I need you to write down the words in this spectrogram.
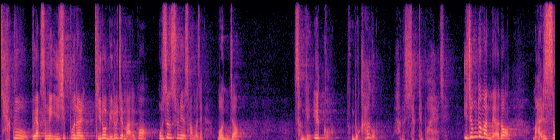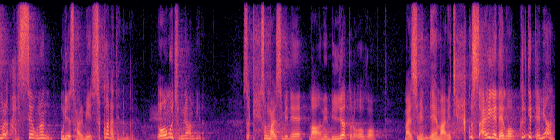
자꾸 구약성경 20분을 뒤로 미루지 말고 우선순위 삼으세요 먼저 성경 읽고 통독하고 하루 시작해 봐야지. 이 정도만 되어도 말씀을 앞세우는 우리의 삶이 습관화되는 거예요. 너무 중요합니다 그래서 계속 말씀이 내 마음에 밀려 들어오고 말씀이 내 마음에 자꾸 쌓이게 되고 그렇게 되면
